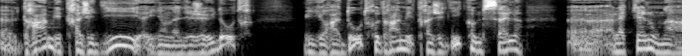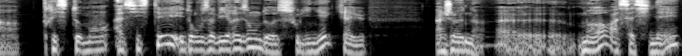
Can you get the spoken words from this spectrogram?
euh, drames et tragédies. Il y en a déjà eu d'autres, mais il y aura d'autres drames et tragédies comme celle à laquelle on a tristement assisté et dont vous aviez raison de souligner qu'il y a eu un jeune mort, assassiné,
